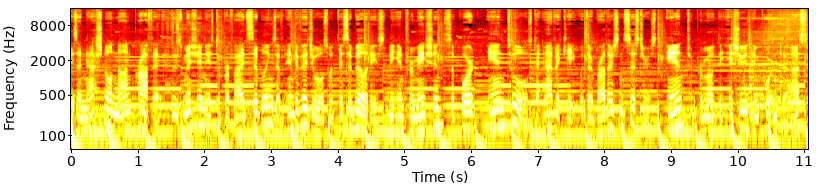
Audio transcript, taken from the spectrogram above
is a national nonprofit whose mission is to provide siblings of individuals with disabilities the information, support, and tools to advocate with their brothers and sisters and to promote the issues important to us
